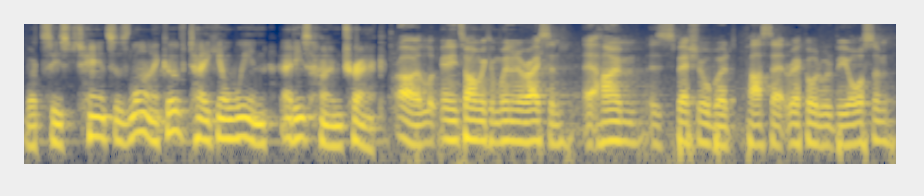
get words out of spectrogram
what's his chances like of taking a win at his home track? Oh, look, anytime we can win in a race and at home is special, but past that record would be awesome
